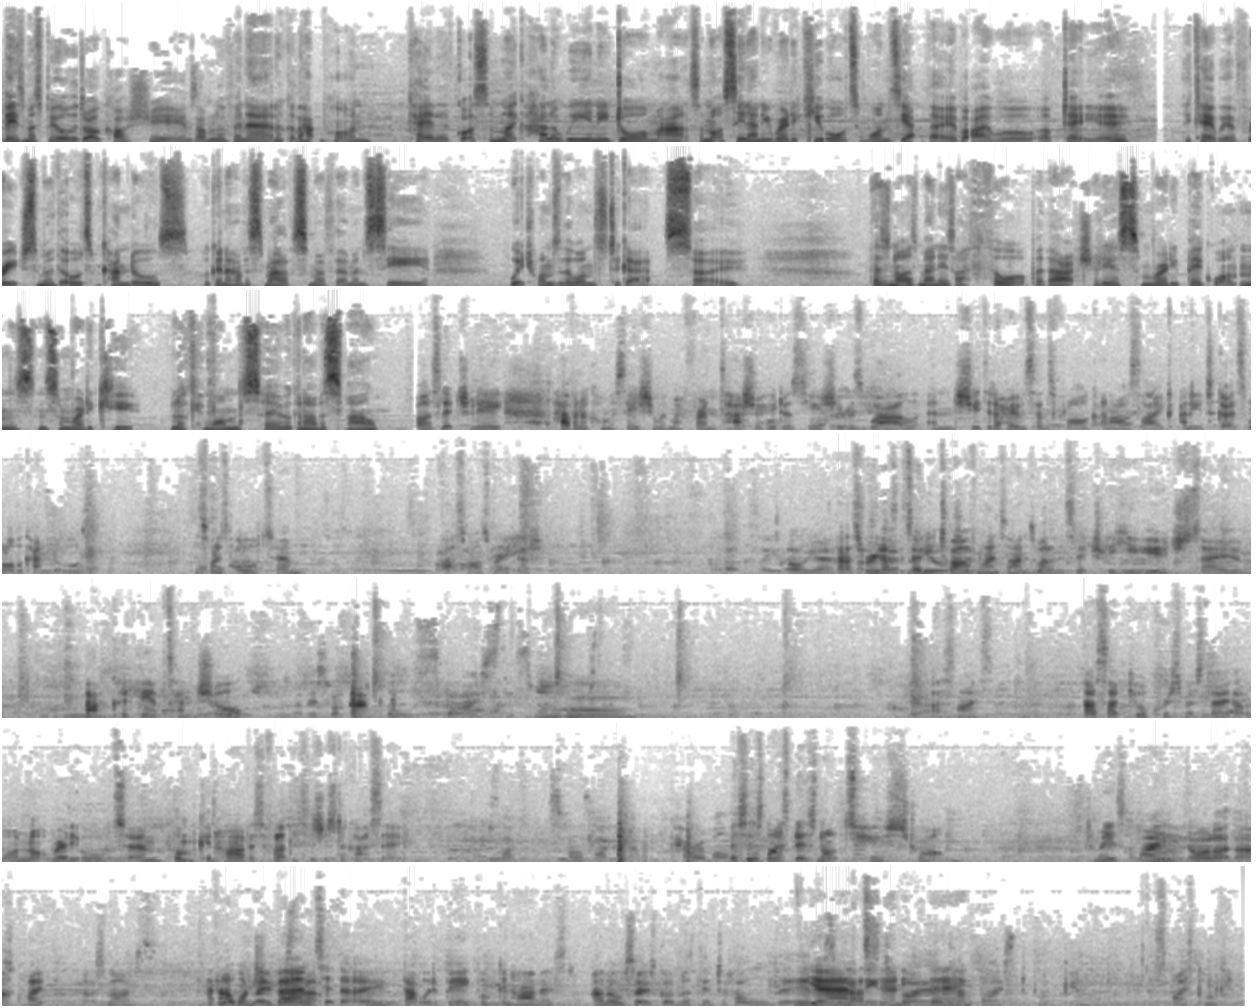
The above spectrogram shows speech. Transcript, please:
These must be all the dog costumes. I'm loving it. Look at that one. Okay they've got some like Halloweeny doormats I'm not seeing any really cute autumn ones yet though but I will update you Okay, we have reached some of the autumn candles. We're going to have a smell of some of them and see which ones are the ones to get. So, there's not as many as I thought, but there actually is some really big ones and some really cute looking ones. So we're going to have a smell. I was literally having a conversation with my friend Tasha who does YouTube as well and she did a home sense vlog and I was like I need to go and smell all the candles. This one is autumn. That smells really good. Oh yeah. That's, that's really nice. It's only twelve ninety nine as well and it's literally mm. huge. So that could be a potential. Like this one, apple spice, this one. Ooh. That's nice. That's like your Christmas though, that one, not really autumn. Pumpkin harvest, I feel like this is just a classic. Like, it smells like caramel. This is nice, but it's not too strong. To me, it's quite... Mm. Oh, I like that. quite... That's nice. I feel like once you burnt that? it though, that would be pumpkin harvest. And also it's got nothing to hold it in, yeah, so you that's need the to buy thing. a spiced pumpkin. Spiced pumpkin.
